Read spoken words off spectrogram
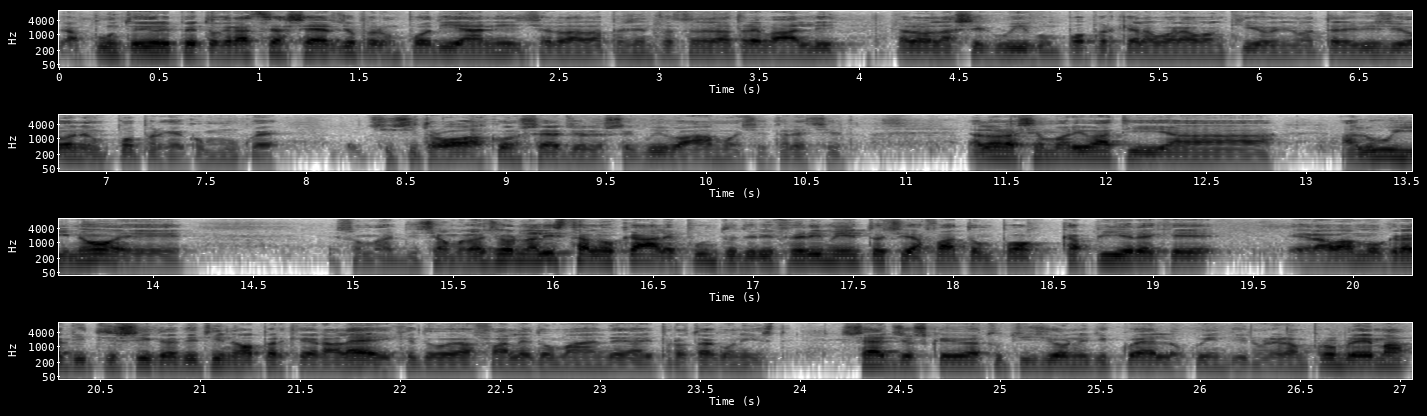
appunto io ripeto, grazie a Sergio per un po' di anni c'era la presentazione della Trevalli e allora la seguivo, un po' perché lavoravo anch'io in una televisione, un po' perché comunque ci si trovava con Sergio, lo seguivamo, eccetera, eccetera. Allora siamo arrivati a, a Luino e insomma, diciamo, la giornalista locale, punto di riferimento, ci ha fatto un po' capire che eravamo graditi sì, graditi no, perché era lei che doveva fare le domande ai protagonisti. Sergio scriveva tutti i giorni di quello, quindi non era un problema.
